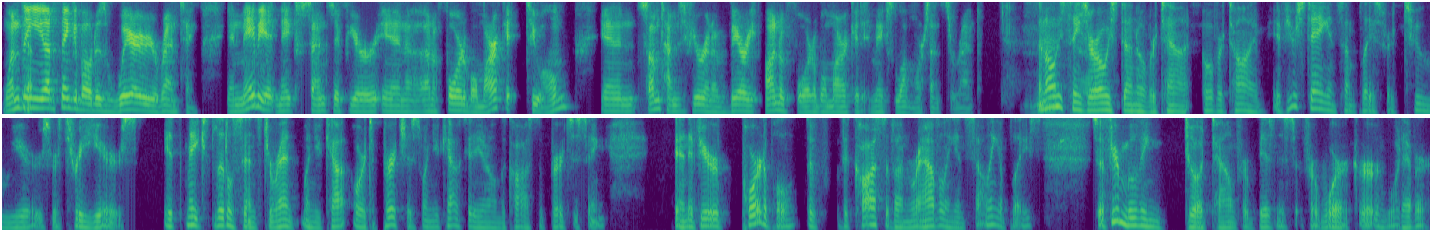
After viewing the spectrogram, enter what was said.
one thing you got to think about is where you're renting. And maybe it makes sense if you're in a- an affordable market to own. And sometimes if you're in a very unaffordable market, it makes a lot more sense to rent. and all these things are always done over time over time if you're staying in some place for two years or three years it makes little sense to rent when you count or to purchase when you calculate on the cost of purchasing. And if you're portable the, the cost of unraveling and selling a place so if you're moving to a town for business or for work or whatever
